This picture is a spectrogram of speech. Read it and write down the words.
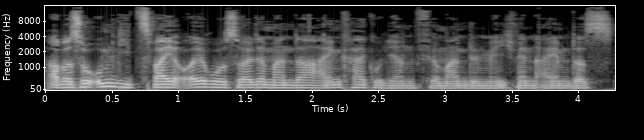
Aber so um die 2 Euro sollte man da einkalkulieren für Mandelmilch, wenn einem das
